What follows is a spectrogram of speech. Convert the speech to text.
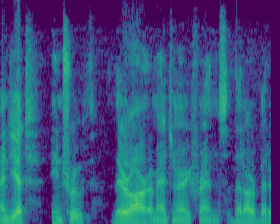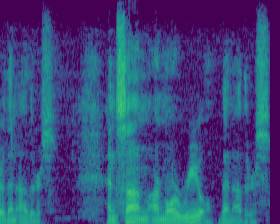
And yet, in truth, there are imaginary friends that are better than others, and some are more real than others.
